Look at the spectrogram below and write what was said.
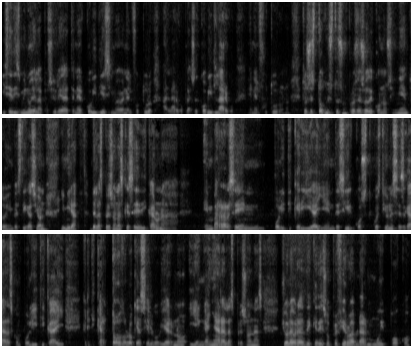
y se disminuya la posibilidad de tener COVID-19 en el futuro a largo plazo, de COVID largo en el futuro. Entonces, todo esto es un proceso de conocimiento e investigación. Y mira, de las personas que se dedicaron a embarrarse en politiquería y en decir cuestiones sesgadas con política y criticar todo lo que hacía el gobierno y engañar a las personas, yo la verdad de que de eso prefiero hablar muy poco,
